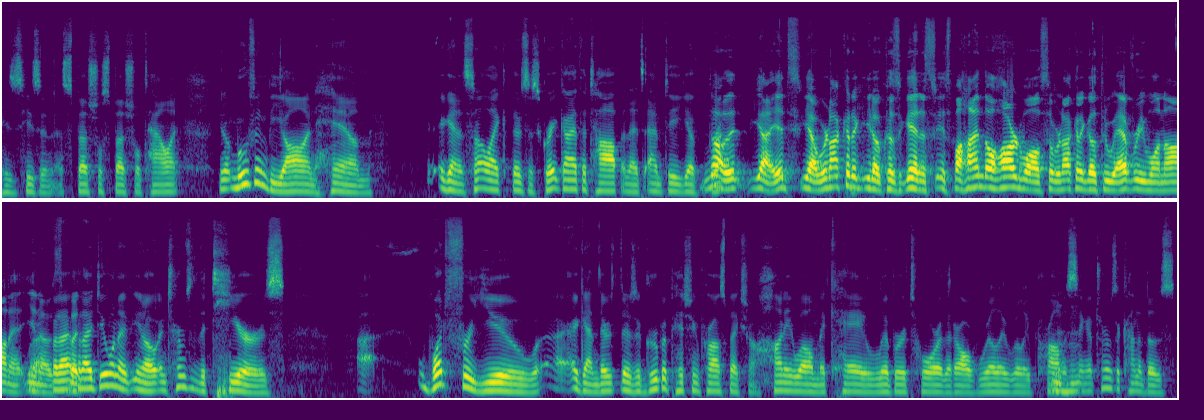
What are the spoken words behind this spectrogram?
He's, he's a special, special talent. You know, moving beyond him, again, it's not like there's this great guy at the top and that's empty. You have No, it, yeah, it's yeah. We're not going to, you know, because again, it's, it's behind the hard wall, so we're not going to go through everyone on it, you know. but, I, but I do want to, you know, in terms of the tiers, uh, what for you? Again, there's there's a group of pitching prospects, you know, Honeywell, McKay, Liberatore, that are all really really promising. Mm-hmm. In terms of kind of those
